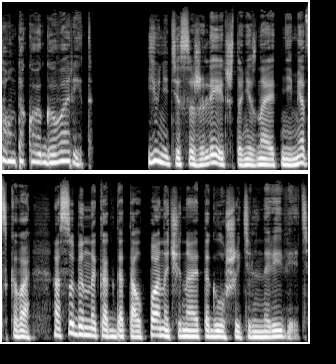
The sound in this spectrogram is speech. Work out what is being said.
он такое говорит? Юнити сожалеет, что не знает немецкого, особенно когда толпа начинает оглушительно реветь.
